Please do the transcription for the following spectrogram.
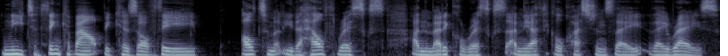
need to think about because of the ultimately the health risks and the medical risks and the ethical questions they they raise.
